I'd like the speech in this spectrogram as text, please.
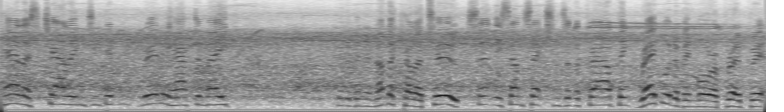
careless challenge he didn't really have to make. Could have been another colour too. Certainly some sections of the crowd think red would have been more appropriate.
